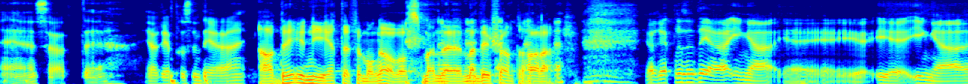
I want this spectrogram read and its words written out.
Eh, så att eh, jag representerar... Ja, det är ju nyheter för många av oss, men, men det är skönt att höra. Jag representerar inga, inga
